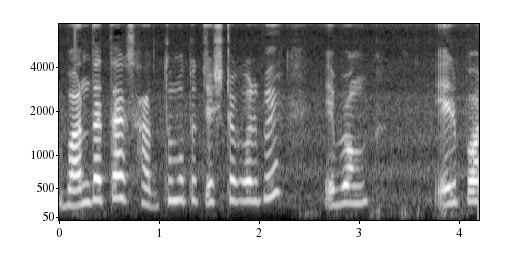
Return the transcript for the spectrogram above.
বান্দা তার সাধ্যমতো চেষ্টা করবে এবং এরপর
